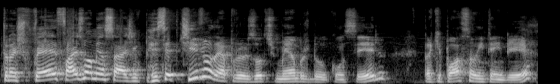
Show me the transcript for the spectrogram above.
transfere, faz uma mensagem receptível, né, para os outros membros do conselho, para que possam entender,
